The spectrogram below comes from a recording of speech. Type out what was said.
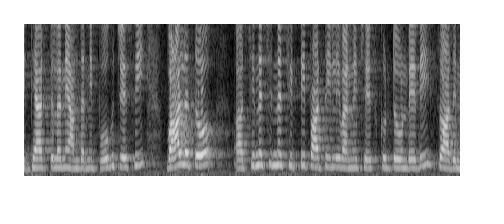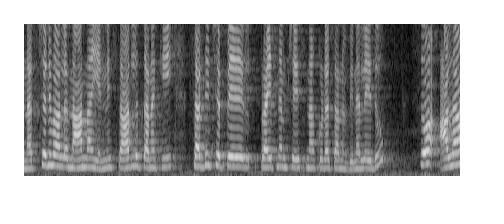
విద్యార్థులని అందరినీ పోగు చేసి వాళ్ళతో చిన్న చిన్న చిట్టి పార్టీలు ఇవన్నీ చేసుకుంటూ ఉండేది. సో అది నచ్చని వాళ్ళ నాన్న ఎన్నిసార్లు తనకి సర్ది చెప్పే ప్రయత్నం చేసినా కూడా తను వినలేదు. సో అలా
